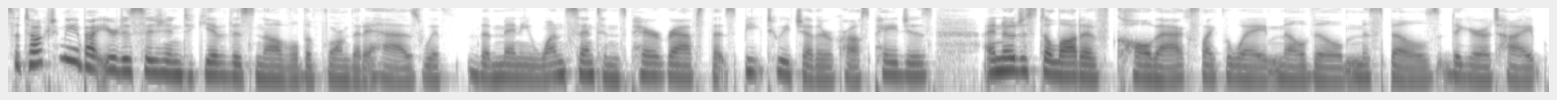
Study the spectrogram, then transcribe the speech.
So, talk to me about your decision to give this novel the form that it has, with the many one sentence paragraphs that speak to each other across pages. I noticed a lot of callbacks, like the way Melville misspells daguerreotype,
